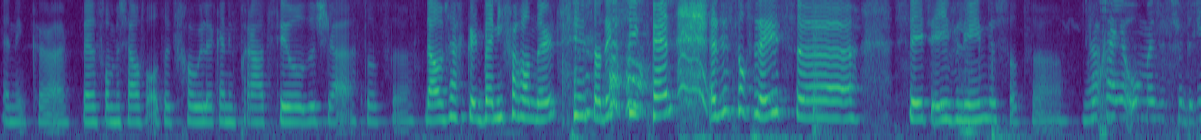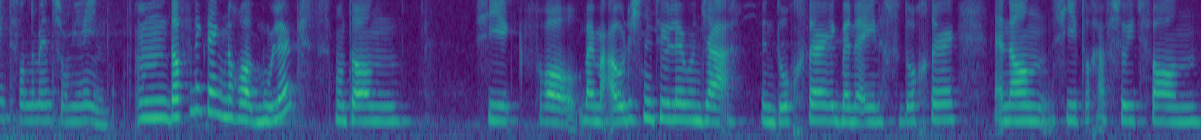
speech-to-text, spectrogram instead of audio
En ik uh, ben van mezelf altijd vrolijk en ik praat veel. Dus ja, dat, uh, daarom zeg ik, ik ben niet veranderd sinds dat ik ziek ben. Het is nog steeds, uh, steeds Evelien. Dus dat, ja. Hoe ga je om met het verdriet van de mensen om je heen? Mm, dat vind ik denk ik nog wel het moeilijkst. Want dan zie ik vooral bij mijn ouders natuurlijk. Want ja, hun dochter, ik ben de enigste dochter. En dan zie je toch even zoiets van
